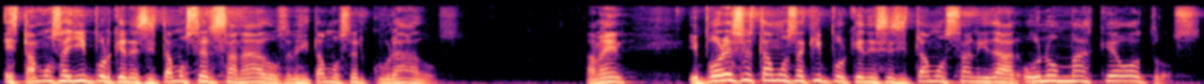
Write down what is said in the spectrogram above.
Estamos allí porque necesitamos ser sanados, necesitamos ser curados. Amén. Y por eso estamos aquí, porque necesitamos sanidad, unos más que otros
